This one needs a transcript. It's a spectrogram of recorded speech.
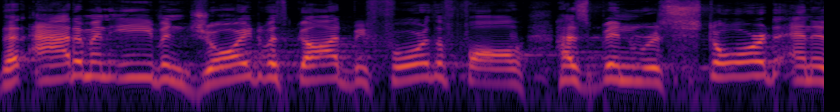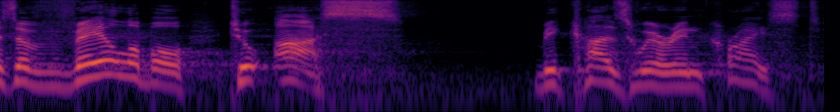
that Adam and Eve enjoyed with God before the fall has been restored and is available to us because we're in Christ.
